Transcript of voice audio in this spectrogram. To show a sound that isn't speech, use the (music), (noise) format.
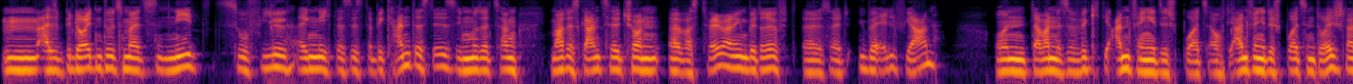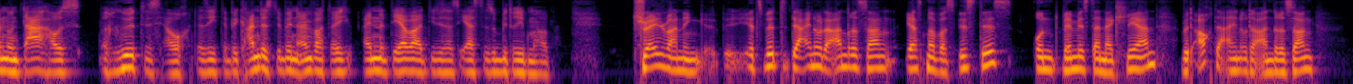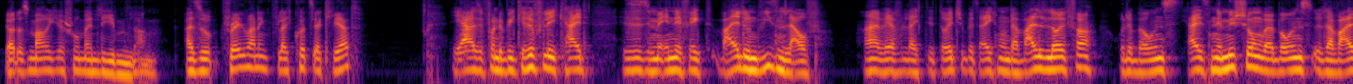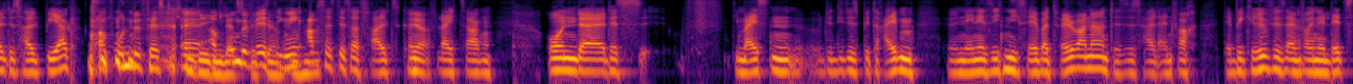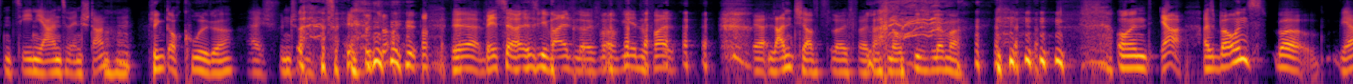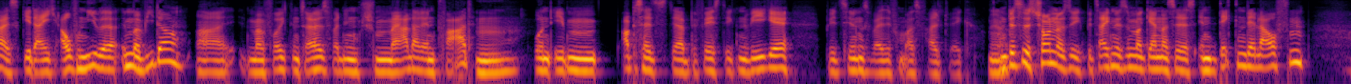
Mm, Also bedeuten tut es mir jetzt nicht so viel eigentlich, dass es der bekannteste ist. Ich muss jetzt sagen, ich mache das Ganze jetzt schon, äh, was Trailrunning betrifft, äh, seit über elf Jahren. Und da waren das ja wirklich die Anfänge des Sports, auch die Anfänge des Sports in Deutschland. Und daraus rührt es auch, dass ich der bekannteste bin, einfach da ich einer der war, die das als erste so betrieben habe. Trailrunning, jetzt wird der eine oder andere sagen, erstmal, was ist das? Und wenn wir es dann erklären, wird auch der eine oder andere sagen, ja, das mache ich ja schon mein Leben lang. Also Trailrunning vielleicht kurz erklärt. Ja, also von der Begrifflichkeit ist es im Endeffekt Wald- und Wiesenlauf. Ah, Wäre vielleicht die deutsche Bezeichnung der Waldläufer oder bei uns, ja, ist eine Mischung, weil bei uns der Wald ist halt Berg. Auf unbefestigten (laughs) Äh, Wegen auf letztlich. unbefestigten ja. Wegen, Mhm. abseits des Asphalts, könnte Ja. man vielleicht sagen. Und äh, das, die meisten, die das betreiben, äh, nennen sich nicht selber Trailrunner. Das ist halt einfach, der Begriff ist einfach in den letzten zehn Jahren so entstanden. Klingt auch cool, gell? Ja, ich finde schon. (laughs) ich find schon. (laughs) Ja, besser als wie Waldläufer, auf jeden Fall. Ja, Landschaftsläufer, das ist noch viel schlimmer. (laughs) und ja, also bei uns, äh, ja, es geht eigentlich auf und nieder immer wieder. Äh, Man folgt im Zweifelsfall den schmaleren Pfad Mhm. und eben abseits der befestigten Wege beziehungsweise vom Asphalt weg. Ja. Und das ist schon, also ich bezeichne es immer gerne als das entdeckende Laufen.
